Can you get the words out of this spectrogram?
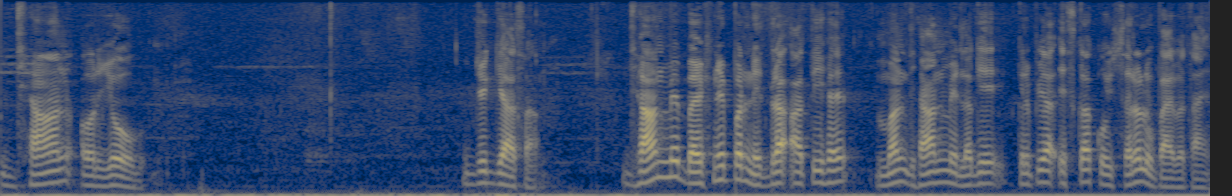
ध्यान और योग। जिज्ञासा। ध्यान में बैठने पर निद्रा आती है, मन ध्यान में लगे, कृपया इसका कोई सरल उपाय बताएँ।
